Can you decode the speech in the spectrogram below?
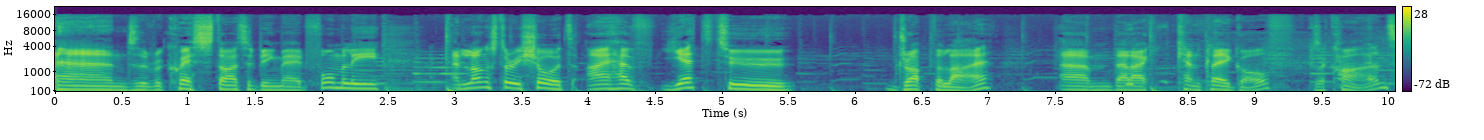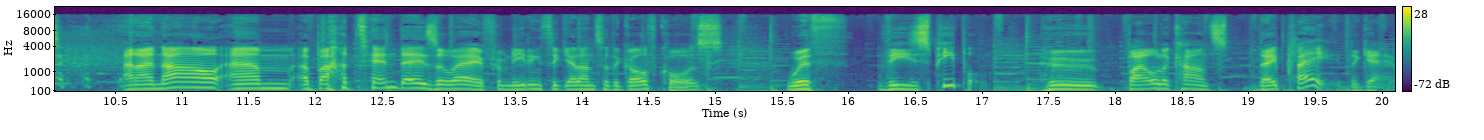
and the requests started being made formally. And long story short, I have yet to drop the lie um, that I can play golf because I can't. And I now am about 10 days away from needing to get onto the golf course with these people who, by all accounts, they play the game.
